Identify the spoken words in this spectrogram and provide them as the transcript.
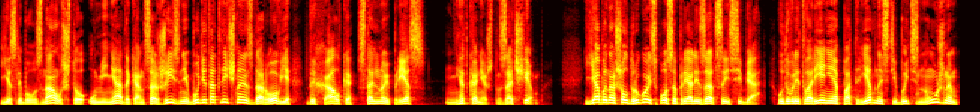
если бы узнал, что у меня до конца жизни будет отличное здоровье, дыхалка, стальной пресс. Нет, конечно, зачем? Я бы нашел другой способ реализации себя, удовлетворения потребности быть нужным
